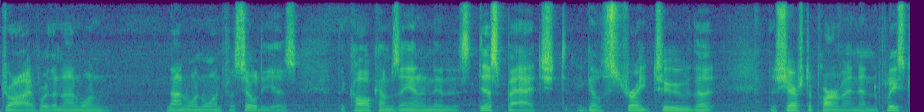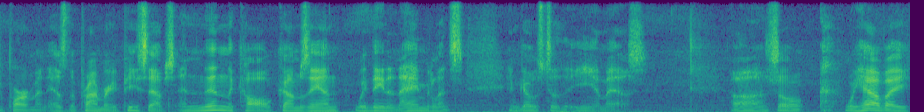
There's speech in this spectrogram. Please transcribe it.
Drive, where the 911 911 facility is, the call comes in and then it's dispatched. It goes straight to the the sheriff's department and the police department as the primary PSAPs, and then the call comes in. We need an ambulance, and goes to the EMS. Uh, so we have a.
